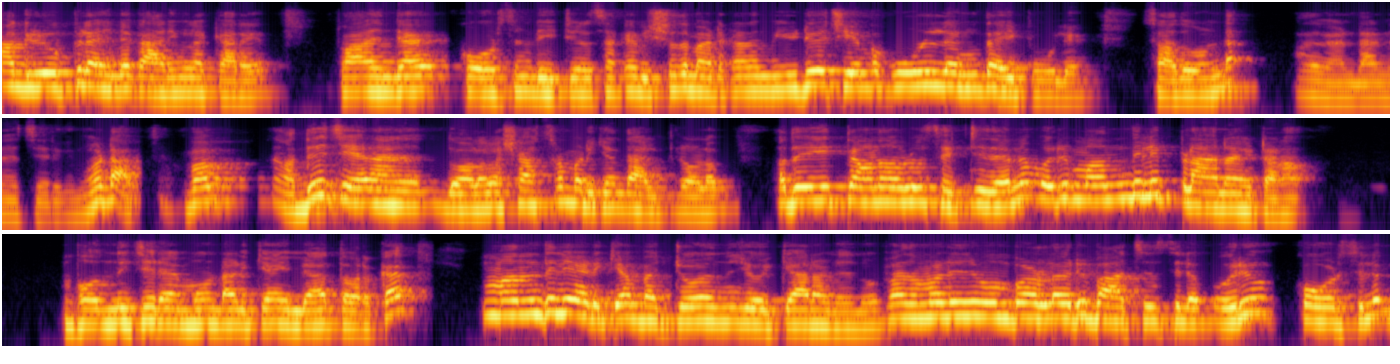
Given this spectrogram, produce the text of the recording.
ആ ഗ്രൂപ്പിൽ അതിന്റെ കാര്യങ്ങളൊക്കെ അറിയാം. അപ്പൊ അതിന്റെ കോഴ്സിന്റെ ഡീറ്റെയിൽസ് ഒക്കെ വിശദമായിട്ട് കാരണം വീഡിയോ ചെയ്യുമ്പോൾ കൂടുതൽ ലെങ്ത് ആയി പോകില്ലേ സോ അതുകൊണ്ട് അത് വേണ്ടാന്ന് വെച്ചിരിക്കുന്നു കേട്ടോ. അപ്പം അത് ചെയ്യാൻ ദോളകശാസ്ത്രം പഠിക്കാൻ താല്പര്യമുള്ള അത് ഈ തവണ നമ്മൾ സെറ്റ് ചെയ്താലും ഒരു മന്ത്ലി പ്ലാൻ ആയിട്ടാണ്. അപ്പൊ ഒന്നിച്ചൊരു എമൗണ്ട് അടിക്കാൻ ഇല്ലാത്തവർക്ക് മന്ത്ലി അടിക്കാൻ പറ്റുമോ എന്ന് ചോദിക്കാറുണ്ടായിരുന്നു അപ്പൊ നമ്മൾ ഇതിനു മുമ്പുള്ള ഒരു ബാച്ചസിലും ഒരു കോഴ്സിലും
